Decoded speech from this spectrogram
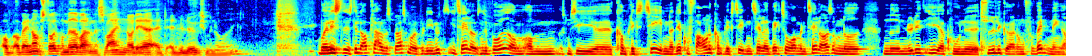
og, og være enormt stolt på medarbejdernes vegne, når det er, at, at vi lykkes med noget. Ikke? Må jeg lige stille opklarende spørgsmål, fordi nu I taler jo sådan både om, om skal man sige, øh, kompleksiteten, og det at kunne fagne kompleksiteten, taler I begge to om, men I taler også om noget, noget nyttigt i at kunne tydeliggøre nogle forventninger.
